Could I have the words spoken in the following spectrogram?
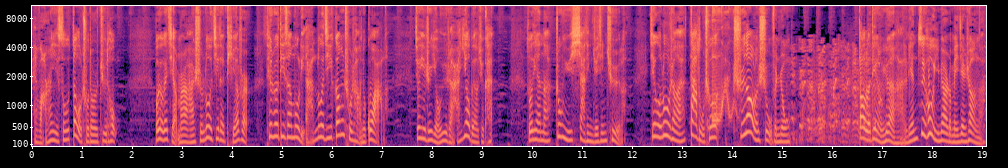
哎，网上一搜，到处都是剧透。我有个姐们儿啊，是洛基的铁粉，听说第三部里啊，洛基刚出场就挂了，就一直犹豫着啊，要不要去看。昨天呢，终于下定决心去了。结果路上啊大堵车，迟到了十五分钟。到了电影院哈、连最后一面都没见上啊！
